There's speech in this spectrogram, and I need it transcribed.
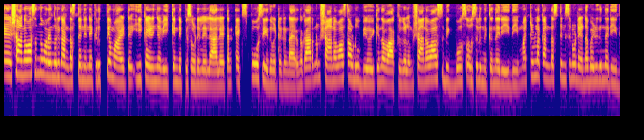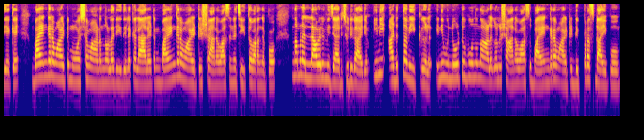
ഷാനവാസ് എന്ന് പറയുന്ന ഒരു കണ്ടസ്റ്റന്റിനെ കൃത്യമായിട്ട് ഈ കഴിഞ്ഞ വീക്കെൻഡ് എപ്പിസോഡിൽ ലാലേട്ടൻ എക്സ്പോസ് ചെയ്ത് വിട്ടിട്ടുണ്ടായിരുന്നു. കാരണം ഷാനവാസ് അവിടെ ഉപയോഗിക്കുന്ന വാക്കുകളും ഷാനവാസ് ബിഗ് ബോസ് ഹൗസിൽ നിൽക്കുന്ന രീതി മറ്റുള്ള കണ്ടസ്റ്റൻസിനോട് ഇടപഴകുന്ന രീതിയൊക്കെ ഭയങ്കരമായിട്ട് മോശമാണെന്നുള്ള രീതിയിലൊക്കെ ലാലേട്ടൻ ഭയങ്കരമായിട്ട് ഷാനവാസിനെ ചീത്ത പറഞ്ഞപ്പോൾ നമ്മളെല്ലാവരും വിചാരിച്ചൊരു കാര്യം ഇനി അടുത്ത വീക്കുകൾ ഇനി മുന്നോട്ട് പോകുന്ന നാളുകൾ ഷാനവാസ് ഭയങ്കരമായിട്ട് ഡിപ്രസ്ഡ് ആയി പോകും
